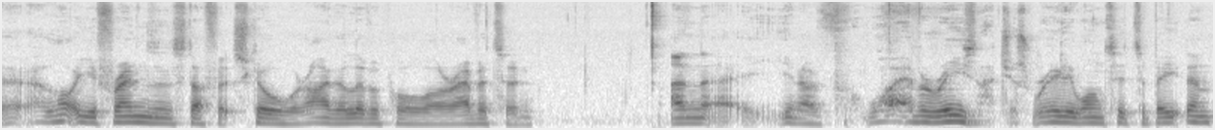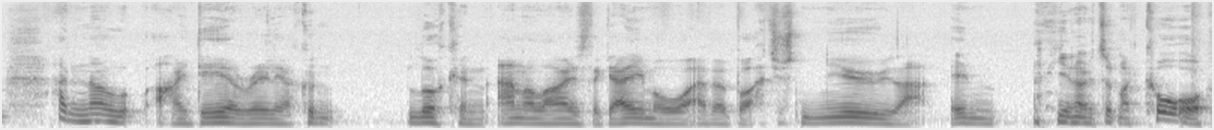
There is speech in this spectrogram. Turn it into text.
a lot of your friends and stuff at school were either Liverpool or Everton, and uh, you know, for whatever reason, I just really wanted to beat them. I had no idea really. I couldn't look and analyze the game or whatever, but I just knew that in you know to my core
